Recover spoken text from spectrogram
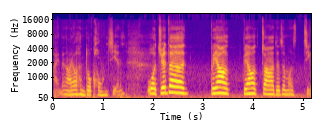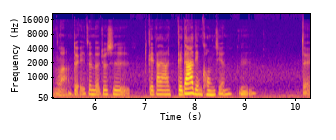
来的，然后有很多空间。我觉得不要不要抓的这么紧啦，对，真的就是给大家给大家点空间，嗯，对。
